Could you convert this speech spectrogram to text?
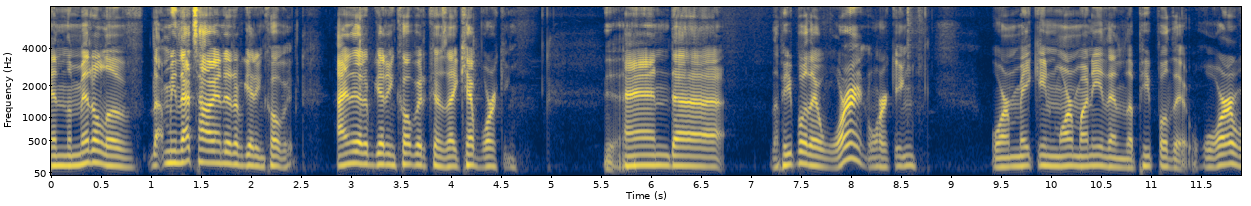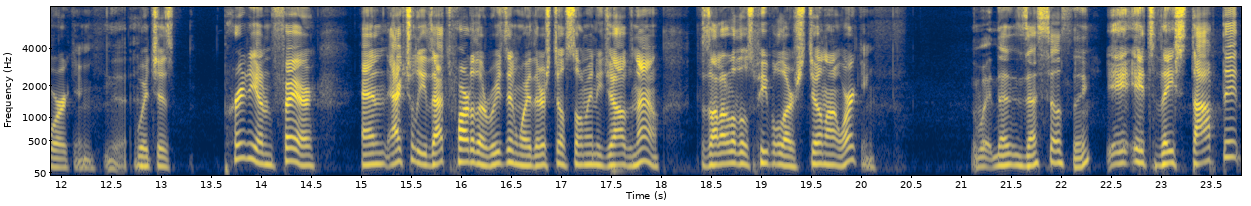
in the middle of I mean that's how I ended up getting COVID. I ended up getting COVID because I kept working. Yeah. And uh, the people that weren't working were making more money than the people that were working yeah. which is pretty unfair. And actually, that's part of the reason why there's still so many jobs now, because a lot of those people are still not working. Wait, that, is that still a thing? I- It's they stopped it,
